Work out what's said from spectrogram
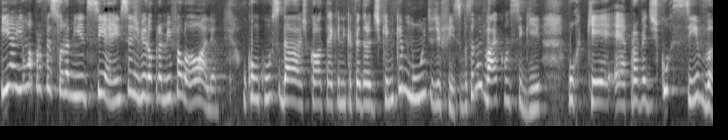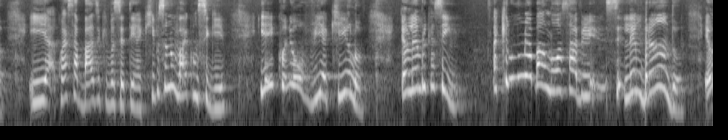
E aí uma professora minha de ciências virou para mim e falou: "Olha, o concurso da Escola Técnica Federal de Química é muito difícil. Você não vai conseguir porque é a prova é discursiva e com essa base que você tem aqui, você não vai conseguir". E aí quando eu ouvi aquilo, eu lembro que assim, aquilo não me abalou, sabe? Lembrando, eu,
